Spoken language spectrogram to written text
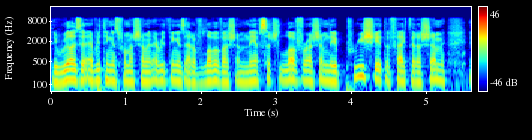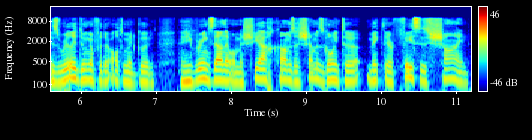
they realize that everything is from Hashem and everything is out of love of Hashem. And they have such love for Hashem, they appreciate the fact that Hashem is really doing it for their ultimate good. And he brings down that when Mashiach comes, Hashem is going to make their faces shine.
